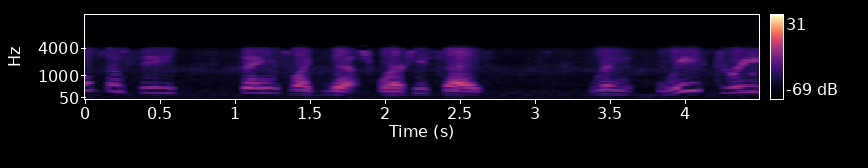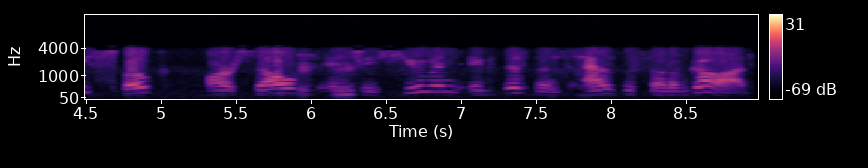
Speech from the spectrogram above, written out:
also see things like this, where he says, When we three spoke ourselves into human existence as the Son of God,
